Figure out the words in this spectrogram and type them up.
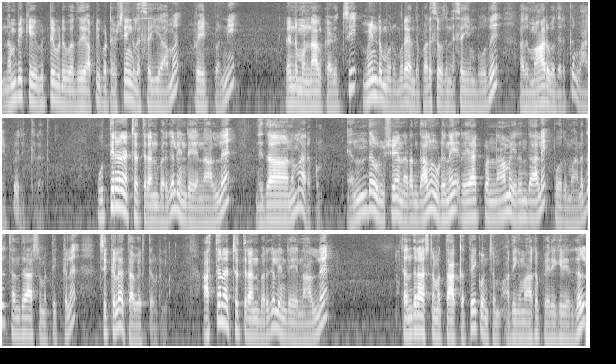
நம்பிக்கையை விட்டு விடுவது அப்படிப்பட்ட விஷயங்களை செய்யாமல் வெயிட் பண்ணி ரெண்டு மூணு நாள் கழித்து மீண்டும் ஒரு முறை அந்த பரிசோதனை செய்யும்போது அது மாறுவதற்கு வாய்ப்பு இருக்கிறது. உத்திர நட்சத்திர அன்பர்கள் இன்றைய நாளில் நிதானமாக இருக்கணும். எந்த ஒரு விஷயம் நடந்தாலும் உடனே ரியாக்ட் பண்ணாமல் இருந்தாலே போதுமானது. சந்திராசிரம திக்கலை சிக்கலை தவிர்த்து விடலாம். அஸ்த நட்சத்திர அன்பர்கள் இன்றைய நாளில் சந்திராஷ்டம தாக்கத்தை கொஞ்சம் அதிகமாக பெறுகிறீர்கள்.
